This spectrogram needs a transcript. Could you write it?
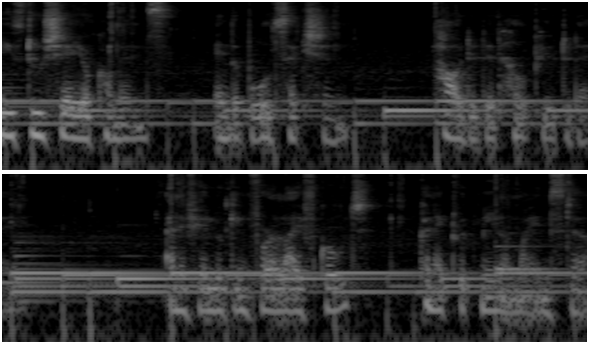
Please do share your comments in the poll section. How did it help you today? If you're looking for a life coach, connect with me on my Insta.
